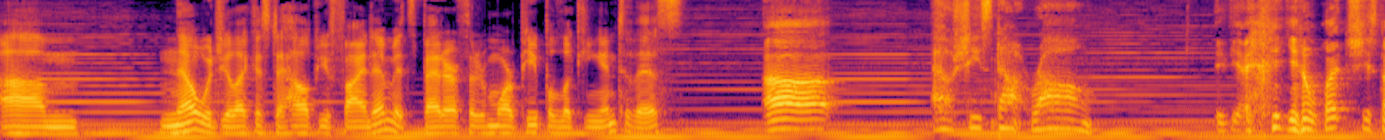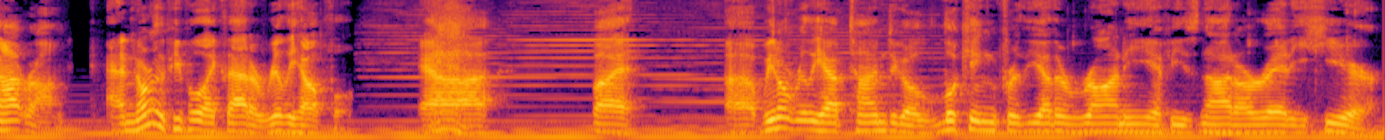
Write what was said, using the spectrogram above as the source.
Um, no, would you like us to help you find him? It's better if there are more people looking into this. Uh, Oh, she's not wrong. you know what? She's not wrong. And normally people like that are really helpful. Uh, but uh, we don't really have time to go looking for the other Ronnie if he's not already here.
